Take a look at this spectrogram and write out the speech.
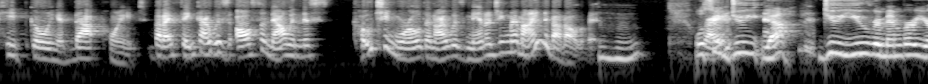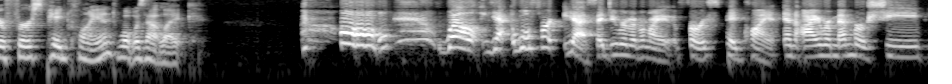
keep going at that point. But I think I was also now in this coaching world and I was managing my mind about all of it. Mm-hmm. Well, right? so do you, yeah. Do you remember your first paid client? What was that like? oh, well, yeah. Well, for yes, I do remember my first paid client, and I remember she.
